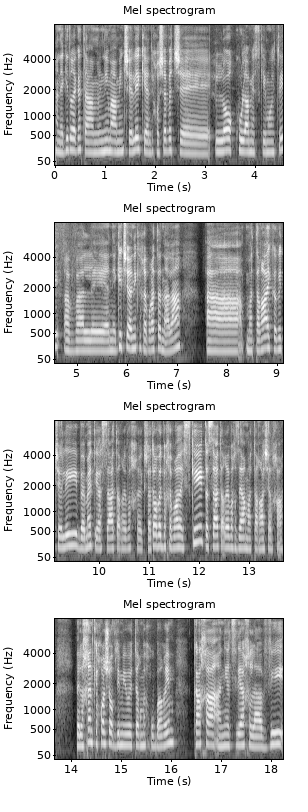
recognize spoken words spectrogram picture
אני אגיד רגע את האני מאמין שלי, כי אני חושבת שלא כולם יסכימו איתי, אבל אה, אני אגיד שאני כחברת הנהלה, המטרה העיקרית שלי באמת היא השאת הרווח, כשאתה עובד בחברה עסקית, השאת הרווח זה המטרה שלך, ולכן ככל שהעובדים יהיו יותר מחוברים, ככה אני אצליח להביא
